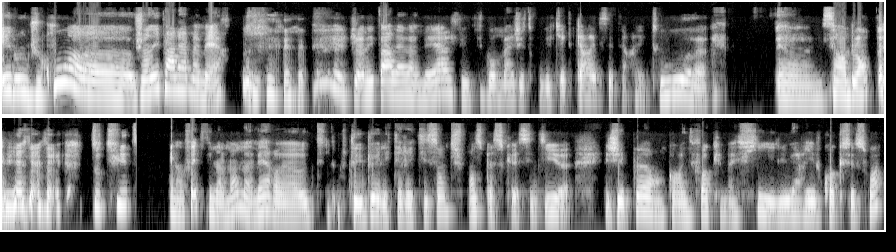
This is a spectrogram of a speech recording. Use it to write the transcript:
Et donc du coup euh, j'en ai parlé à ma mère. J'en ai parlé à ma mère. Je lui ai dit bon bah j'ai trouvé quelqu'un etc et tout. Euh, euh c'est un blanc. Tout de suite et en fait, finalement, ma mère, euh, au début, elle était réticente, je pense, parce qu'elle s'est dit, euh, j'ai peur, encore une fois, que ma fille lui arrive quoi que ce soit.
